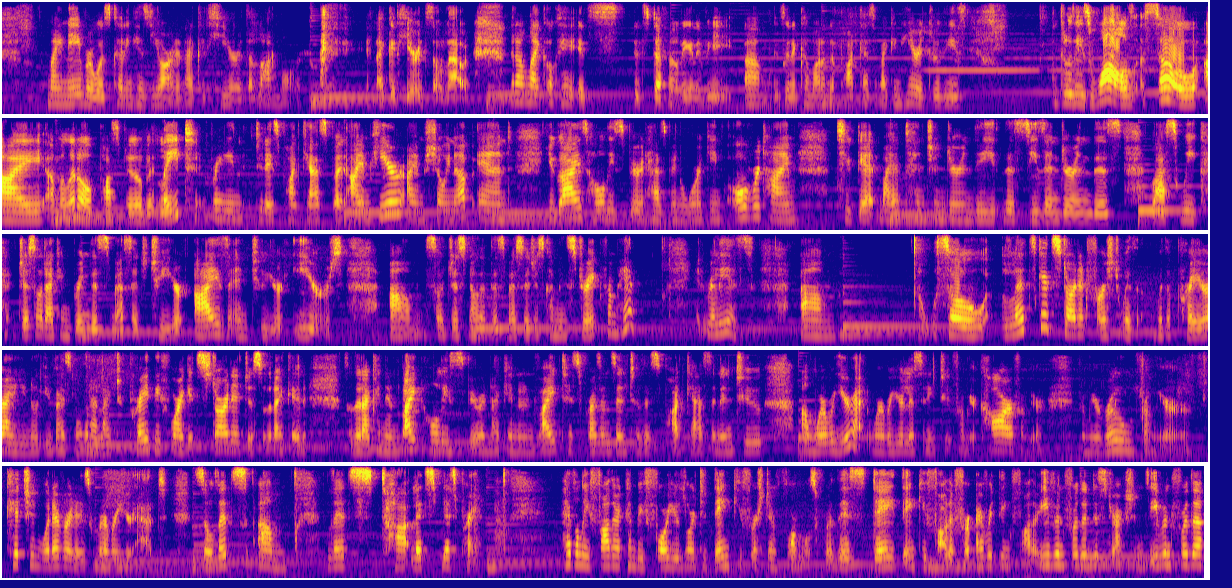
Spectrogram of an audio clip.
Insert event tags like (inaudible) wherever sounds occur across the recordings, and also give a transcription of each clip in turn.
my neighbor was cutting his yard and I could hear the lawnmower. (laughs) I could hear it so loud. That I'm like, okay, it's it's definitely to be um, it's to come out on the podcast if I can hear it through these through these walls. So I am a little, possibly a little bit late bringing today's podcast, but I am here. I am showing up, and you guys, Holy Spirit has been working overtime to get my attention during the this season, during this last week, just so that I can bring this message to your eyes and to your ears. Um, so just know that this message is coming straight from Him. It really is. Um, so let's get started first with with a prayer. I you know you guys know that i like to pray before i get started just so that i could so that i can invite holy spirit and i can invite his presence into this podcast and into um, wherever you're at wherever you're listening to from your car from your from your room from your kitchen whatever it is wherever you're at. So let's um let's talk let's let's pray Heavenly Father, I come before you, Lord, to thank you first and foremost for this day. Thank you, Father, for everything, Father, even for the distractions, even for the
